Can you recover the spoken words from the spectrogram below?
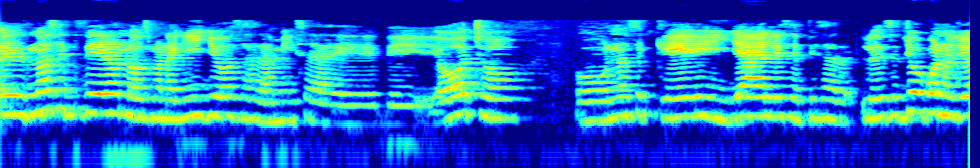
eh, no asistieron los monaguillos a la misa de, de 8 o no sé qué y ya les empieza les, yo bueno yo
